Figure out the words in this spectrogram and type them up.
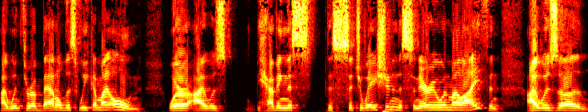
I went through a battle this week on my own where I was having this this situation and this scenario in my life, and I was uh,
